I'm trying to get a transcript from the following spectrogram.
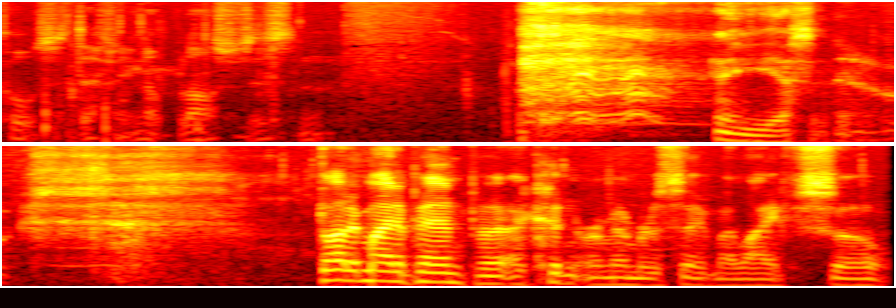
quartz is definitely not blast resistant. yes and no. Thought it might have been, but I couldn't remember to save my life. So,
